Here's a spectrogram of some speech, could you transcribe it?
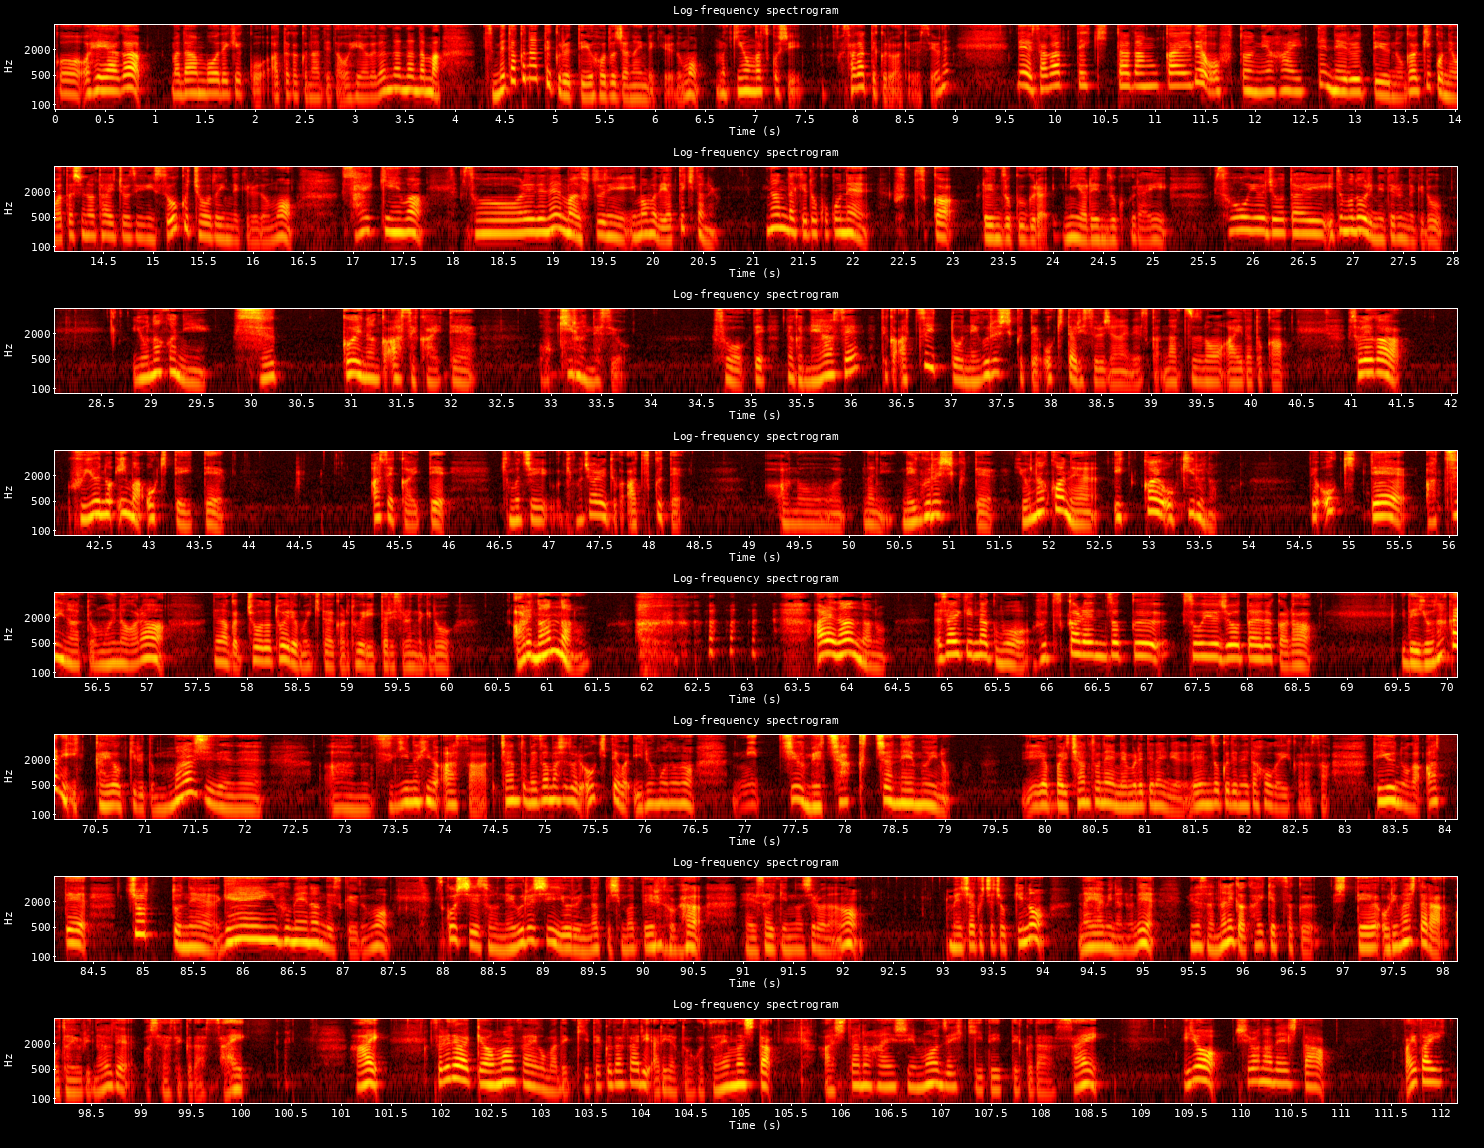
こう、お部屋が、まあ、暖房で結構暖かくなってたお部屋がだんだんだんだん、まあ、冷たくなってくるっていうほどじゃないんだけれども、まあ、気温が少し下がってくるわけですよね。で、下がってきた段階でお布団に入って寝るっていうのが結構ね、私の体調的にすごくちょうどいいんだけれども、最近は、それでね、まあ普通に今までやってきたのよ。なんだけど、ここね、2日連続ぐらい、2夜連続ぐらい、そういう状態、いつも通り寝てるんだけど、夜中にすっごいなんか汗かいて、起きるんですよ。そう。で、なんか寝汗？ってか暑いと寝苦しくて起きたりするじゃないですか。夏の間とか。それが冬の今起きていて、汗かいて気持ち、気持ち悪いというか暑くて、あの、何？寝苦しくて、夜中ね、一回起きるの。で、起きて暑いなって思いながら、で、なんかちょうどトイレも行きたいからトイレ行ったりするんだけど、あれ何なの？あれ何なの？最近なんかもう2日連続そういう状態だから、で、夜中に1回起きるとマジでね、あの、次の日の朝、ちゃんと目覚まし通り起きてはいるものの、日中めちゃくちゃ眠いの。やっぱりちゃんとね、眠れてないんだよね。連続で寝た方がいいからさ。っていうのがあって、ちょっとね、原因不明なんですけれども、少しその寝苦しい夜になってしまっているのが、えー、最近の白田のめちゃくちゃ直近の悩みなので、皆さん何か解決策知っておりましたら、お便りなどでお知らせください。はい。それでは今日も最後まで聞いてくださりありがとうございました。明日の配信もぜひ聞いていってください。以上、シロナでした。バイバイ。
